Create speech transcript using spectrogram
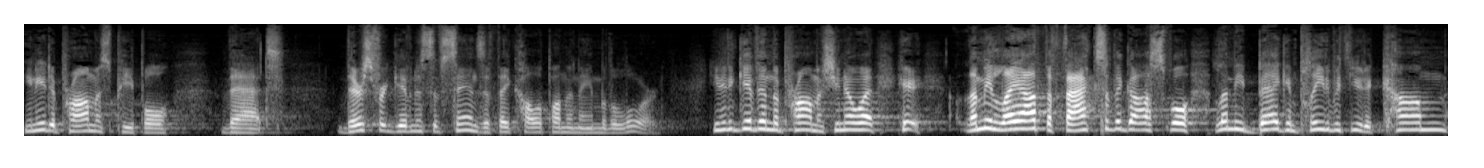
you need to promise people that there's forgiveness of sins if they call upon the name of the Lord. You need to give them the promise. You know what? Here, let me lay out the facts of the gospel. Let me beg and plead with you to come.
